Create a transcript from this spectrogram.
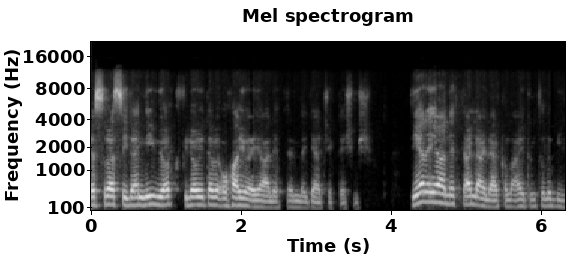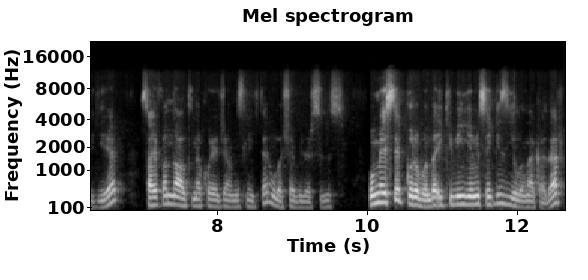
ve sırasıyla New York, Florida ve Ohio eyaletlerinde gerçekleşmiş. Diğer eyaletlerle alakalı ayrıntılı bilgiye sayfanın altına koyacağımız linkten ulaşabilirsiniz. Bu meslek grubunda 2028 yılına kadar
